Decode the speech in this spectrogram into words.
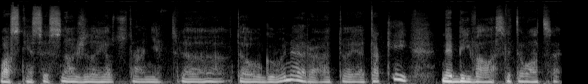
Vlastně se snažili odstranit uh, toho guvernéra a to je taky nebývalá situace.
